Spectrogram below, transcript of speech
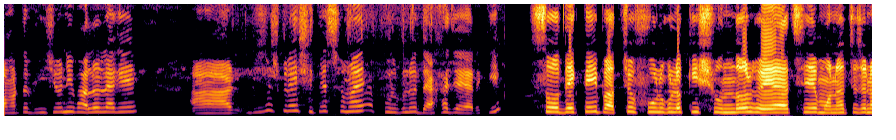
আমার তো ভীষণই ভালো লাগে। আর বিশেষ করে শীতের সময় ফুলগুলো দেখা যায় আর কি। সো দেখতেই পাচ্ছ ফুলগুলো কি সুন্দর হয়ে আছে, মনে হচ্ছে যেন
